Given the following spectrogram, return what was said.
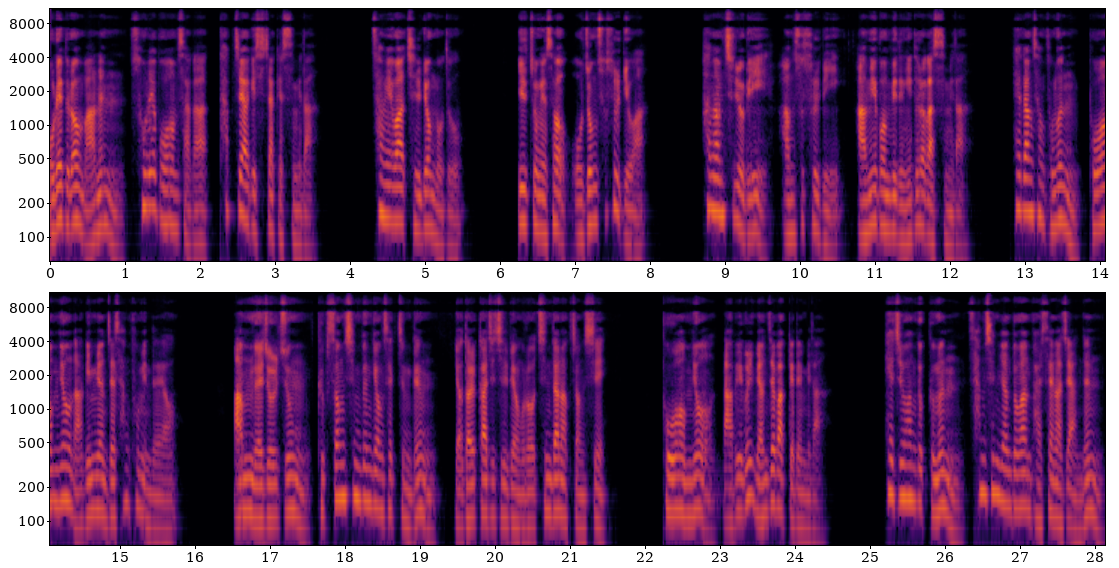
올해 들어 많은 손해보험사가 탑재하기 시작했습니다. 상해와 질병 모두 1종에서 5종 수술비와 항암 치료비, 암 수술비, 암입원비 등이 들어갔습니다. 해당 상품은 보험료 납입 면제 상품인데요. 암, 뇌졸 중 급성 심근경색증 등 8가지 질병으로 진단 확정 시 보험료 납입을 면제받게 됩니다. 해지 환급금은 30년 동안 발생하지 않는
